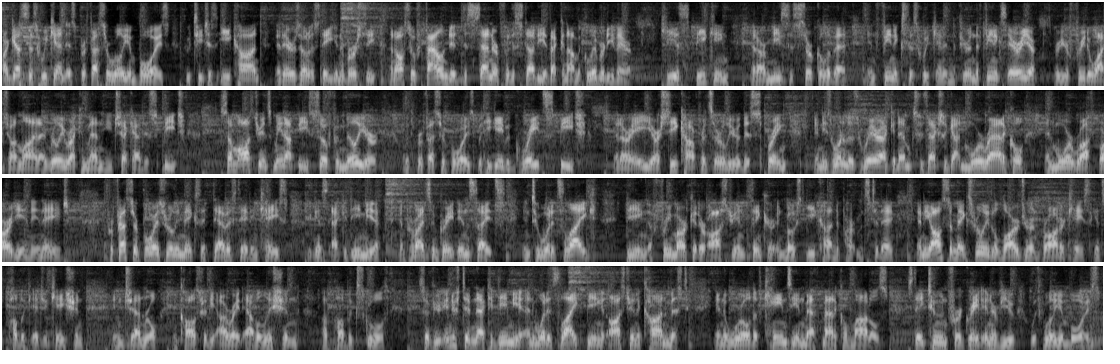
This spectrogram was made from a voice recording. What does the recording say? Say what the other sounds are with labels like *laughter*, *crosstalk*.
Our guest this weekend is Professor William Boyes, who teaches econ at Arizona State University and also founded the Center for the Study of Economic Liberty there. He is speaking at our Mises Circle event in Phoenix this weekend. And if you're in the Phoenix area or you're free to watch online, I really recommend that you check out his speech. Some Austrians may not be so familiar with Professor Boyes, but he gave a great speech at our AERC conference earlier this spring, and he's one of those rare academics who's actually gotten more radical and more Rothbardian in age. Professor Boyes really makes a devastating case against academia and provides some great insights into what it's like being a free market or Austrian thinker in most econ departments today. And he also makes really the larger and broader case against public education in general and calls for the outright abolition of public schools. So, if you're interested in academia and what it's like being an Austrian economist in a world of Keynesian mathematical models, stay tuned for a great interview with William Boyes.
